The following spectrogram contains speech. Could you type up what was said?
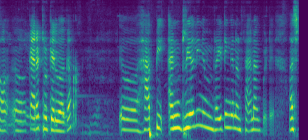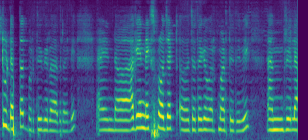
ಸಾ ಕ್ಯಾರೆಕ್ಟರ್ ಕೇಳುವಾಗ. ಹ್ಯಾಪಿ ಆ್ಯಂಡ್ ರಿಯಲಿ ನಿಮ್ಮ ರೈಟಿಂಗೇ ನಾನು ಫ್ಯಾನ್ ಆಗಿಬಿಟ್ಟೆ. ಅಷ್ಟು ಡೆಪ್ತಾಗಿ ಬರ್ತಿದ್ದೀರ ಅದರಲ್ಲಿ. ಆ್ಯಂಡ್ ಅಗೇನ್ ನೆಕ್ಸ್ಟ್ ಪ್ರಾಜೆಕ್ಟ್ ಜೊತೆಗೆ ವರ್ಕ್ ಮಾಡ್ತಿದ್ದೀವಿ. ಐ ಆಮ್ ರಿಯಲಿ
